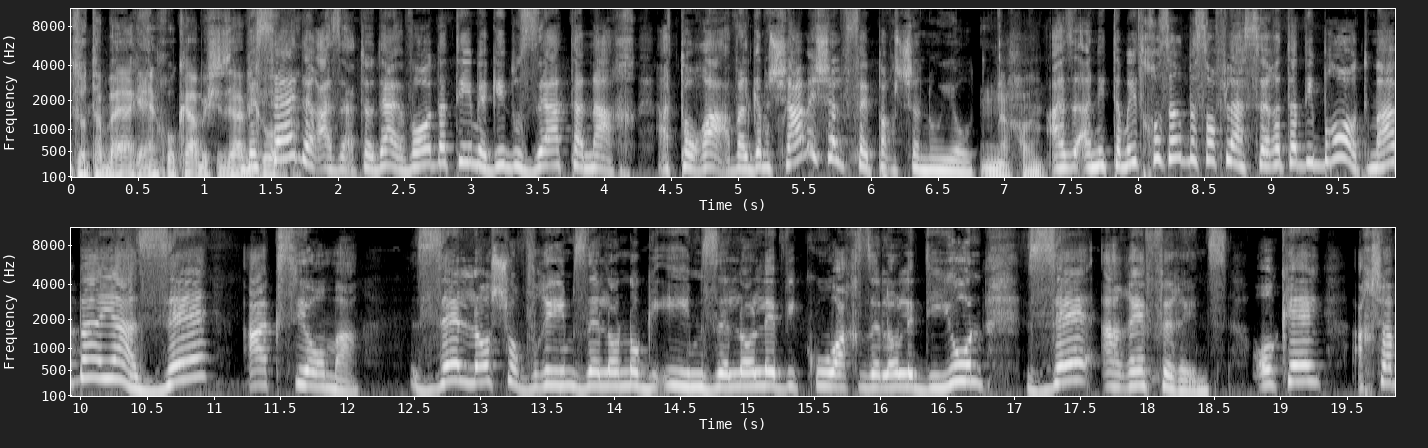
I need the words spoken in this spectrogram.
זאת הבעיה, כי אין חוקה, בשביל זה הוויכוח. בסדר, אז אתה יודע, יבואו דתיים, יגידו, זה התנ"ך, התורה, אבל גם שם יש אלפי פרשנויות. נכון. אז אני תמיד חוזרת בסוף לעשרת הדיברות, מה הבעיה? זה האקסיומה. זה לא שוברים, זה לא נוגעים, זה לא לוויכוח, זה לא לדיון, זה הרפרנס, אוקיי? עכשיו,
